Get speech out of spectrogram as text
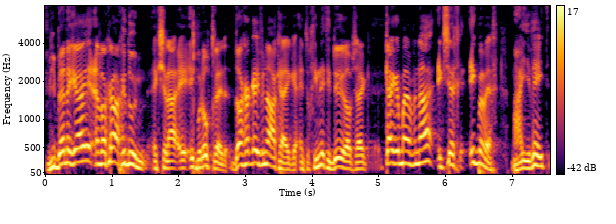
Wie ben jij en wat ga je doen? Ik zei, nou, ik, moet optreden. Dan ga ik even nakijken. En toen ging net die deur op. zei ik, kijk er maar even na. Ik zeg, ik ben weg. Maar je weet,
